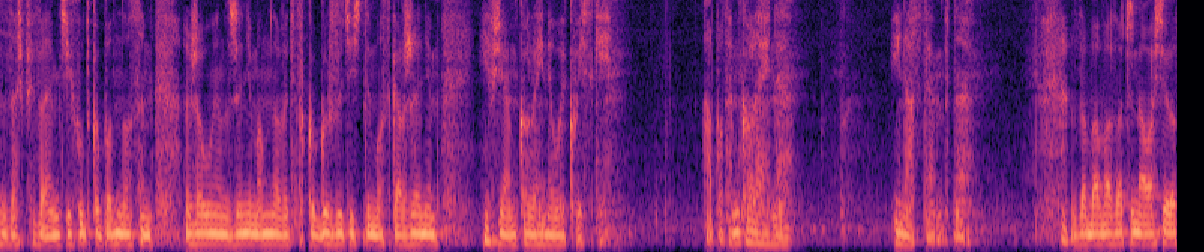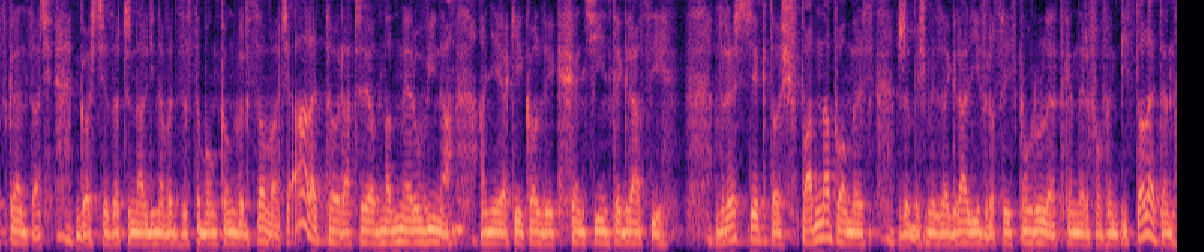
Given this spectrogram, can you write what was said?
Zaśpiewałem cichutko pod nosem, żałując, że nie mam nawet w kogo rzucić tym oskarżeniem i wziąłem kolejny łyk whisky. A potem kolejny. I następny. Zabawa zaczynała się rozkręcać. Goście zaczynali nawet ze sobą konwersować, ale to raczej od nadmiaru wina, a nie jakiejkolwiek chęci integracji. Wreszcie ktoś wpadł na pomysł, żebyśmy zagrali w rosyjską ruletkę nerfowym pistoletem,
